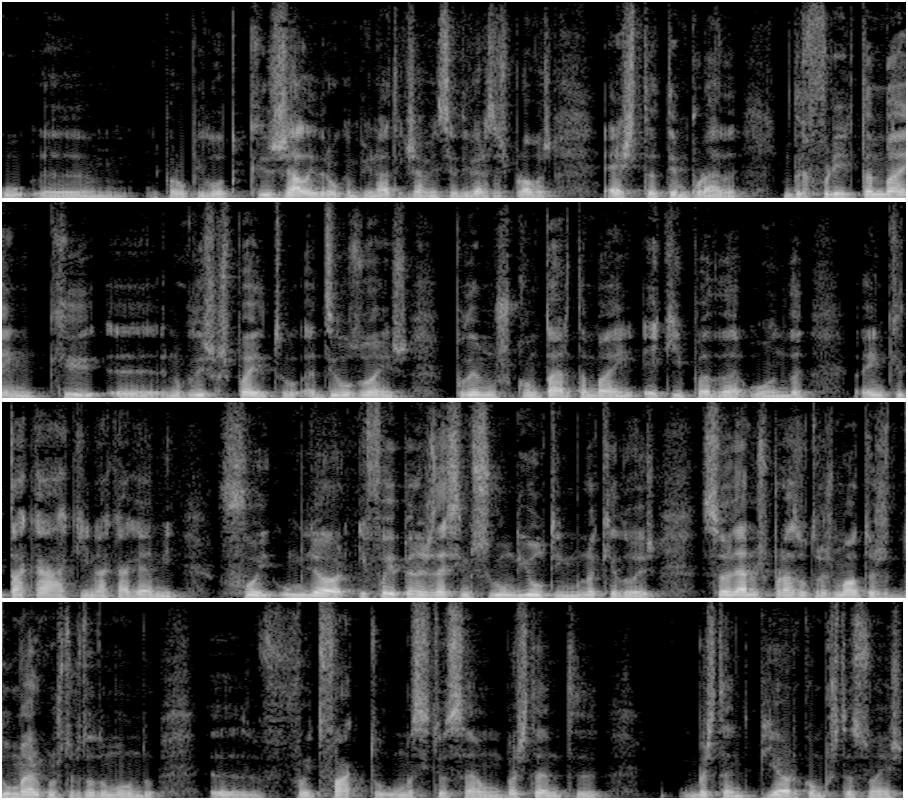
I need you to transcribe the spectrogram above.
o, uh, para o piloto que já liderou o campeonato e que já venceu diversas provas esta temporada. De referir também que, uh, no que diz respeito a desilusões, podemos contar também a equipa da Honda, em que Takaaki Nakagami foi o melhor e foi apenas 12 e último na Q2. Se olharmos para as outras motas do maior construtor do mundo, uh, foi de facto uma situação bastante, bastante pior, com prestações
